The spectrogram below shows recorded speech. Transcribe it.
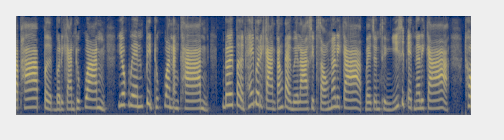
รภาพเปิดบริการทุกวัน ยกเว้นปิดทุกวันอังคาร โดยเปิดให้บริการตั้งแต่เวลา 12 นาฬิกาไปจนถึง 21 นาฬิกา โทร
